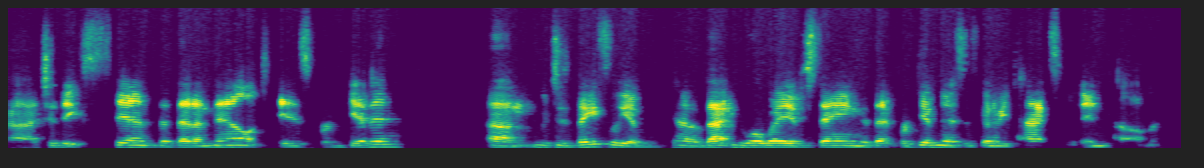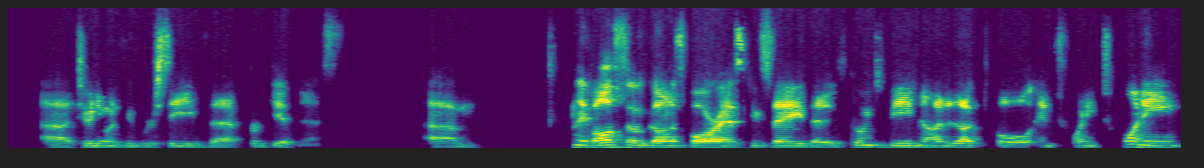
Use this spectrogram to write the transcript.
uh, to the extent that that amount is forgiven, um, which is basically a kind of a backdoor way of saying that that forgiveness is going to be taxable income uh, to anyone who receives that forgiveness. Um, They've also gone as far as to say that it's going to be non-deductible in 2020,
